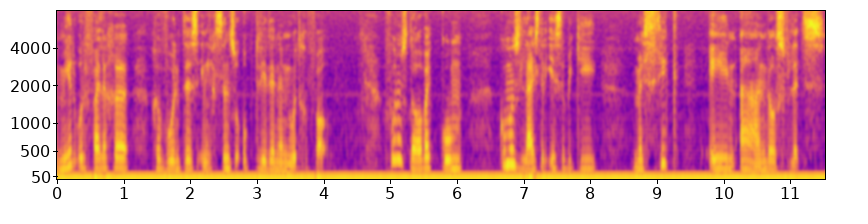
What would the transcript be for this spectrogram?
meer oor veilige gewoontes en die gesinse optrede in een noodgeval. Voor ons daarby kom, kom ons luister eers een bykie muziek en een handelsflits.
